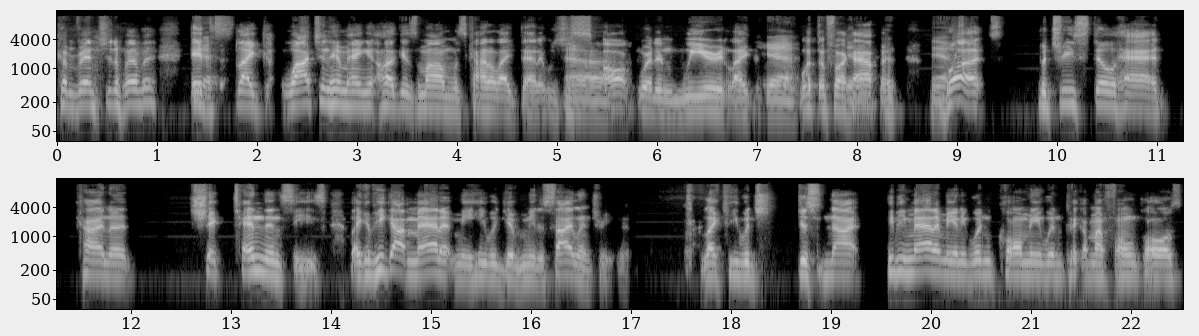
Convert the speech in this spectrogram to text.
convention or whatever. It's like watching him hang hug his mom was kind of like that. It was just Uh. awkward and weird. Like Yeah, what the fuck Yeah. happened? yeah. But Patrice still had kind of chick tendencies. Like if he got mad at me, he would give me the silent treatment. Like he would just not. He'd be mad at me and he wouldn't call me, wouldn't pick up my phone calls,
